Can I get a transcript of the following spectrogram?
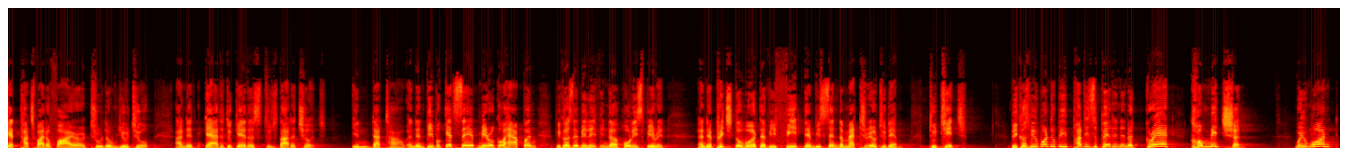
get touched by the fire through the YouTube, and they gather together to start a church in that town. And then people get saved, miracle happen because they believe in the Holy Spirit. And they preach the word that we feed them, we send the material to them to teach. Because we want to be participating in a great commission. We want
